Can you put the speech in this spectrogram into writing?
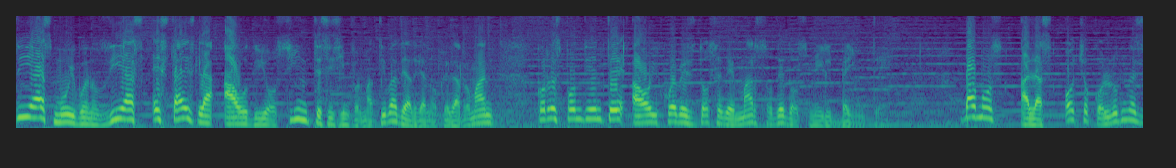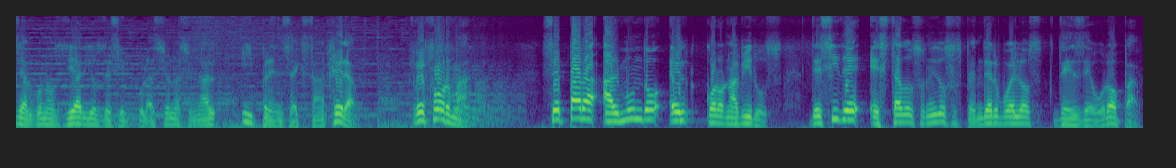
días, muy buenos días. Esta es la audiosíntesis informativa de Adriano Ojeda Román, correspondiente a hoy jueves 12 de marzo de 2020. Vamos a las ocho columnas de algunos diarios de circulación nacional y prensa extranjera. Reforma. Separa al mundo el coronavirus. Decide Estados Unidos suspender vuelos desde Europa.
